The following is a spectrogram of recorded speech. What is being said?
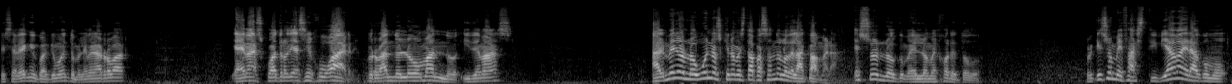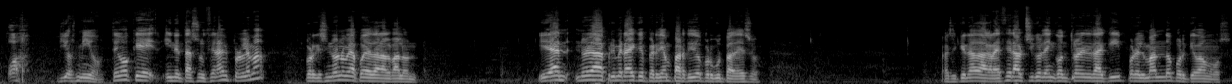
Que sabía que en cualquier momento me le van a robar. Y además, cuatro días sin jugar Probando el nuevo mando y demás Al menos lo bueno es que no me está pasando lo de la cámara Eso es lo, lo mejor de todo Porque eso me fastidiaba Era como, oh, Dios mío Tengo que intentar solucionar el problema Porque si no, no voy a poder dar al balón Y no era la primera vez que perdía un partido por culpa de eso Así que nada, agradecer a los chicos de Controles de aquí por el mando Porque vamos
